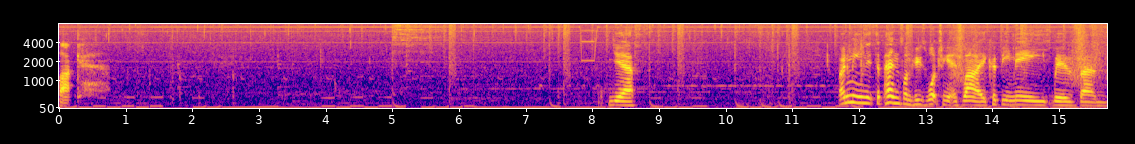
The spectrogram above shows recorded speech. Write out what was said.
Back. Yeah. I mean, it depends on who's watching it as well. It could be me with um,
